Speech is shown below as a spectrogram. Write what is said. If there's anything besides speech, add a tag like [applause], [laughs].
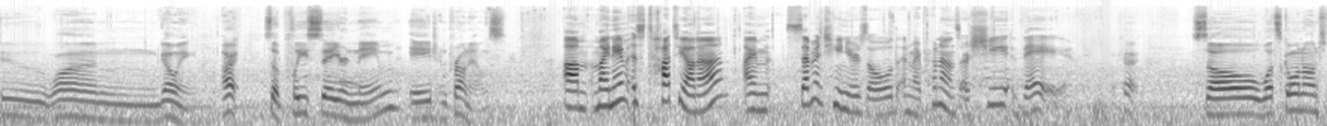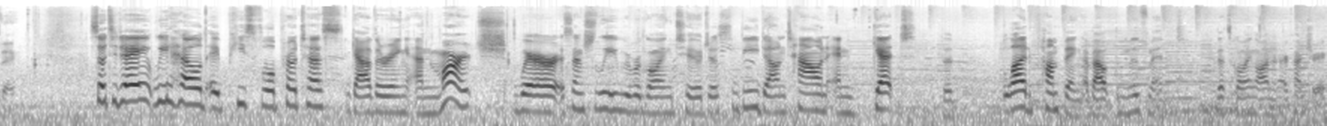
two, one, going. All right. So please say your name, age, and pronouns. Um, my name is Tatiana. I'm 17 years old, and my pronouns are she, they. Okay. So what's going on today? So today we held a peaceful protest gathering and march where essentially we were going to just be downtown and get the blood pumping about the movement that's going on in our country.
